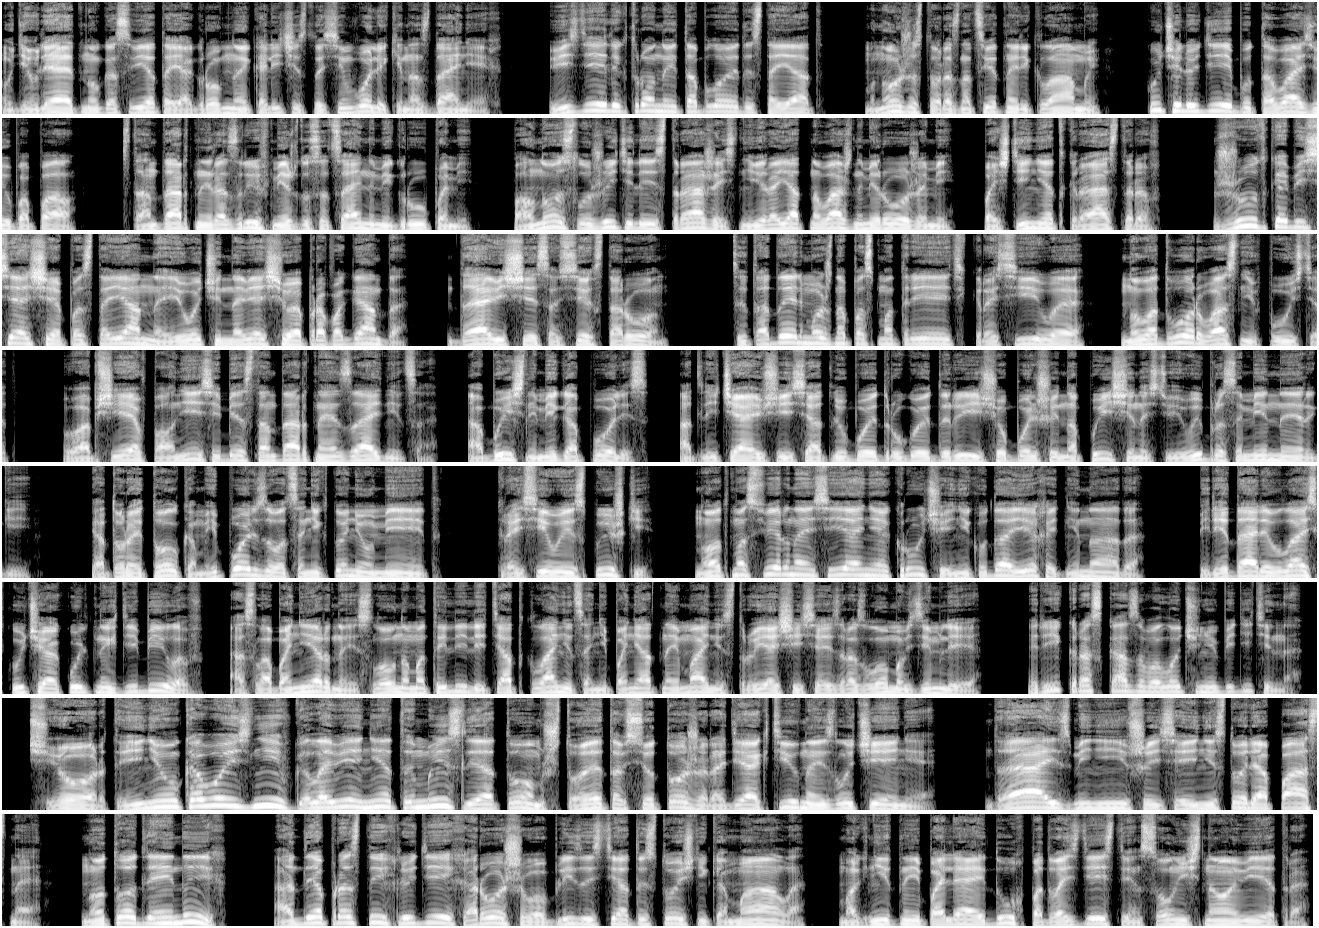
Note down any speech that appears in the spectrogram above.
Удивляет много света и огромное количество символики на зданиях. Везде электронные таблоиды стоят, Множество разноцветной рекламы. Куча людей будто в Азию попал. Стандартный разрыв между социальными группами. Полно служителей и стражей с невероятно важными рожами. Почти нет крастеров. Жутко бесящая, постоянная и очень навязчивая пропаганда, давящая со всех сторон. Цитадель можно посмотреть, красивая, но во двор вас не впустят. Вообще, вполне себе стандартная задница. Обычный мегаполис отличающиеся от любой другой дыры еще большей напыщенностью и выбросами энергии, которой толком и пользоваться никто не умеет. Красивые вспышки, но атмосферное сияние круче и никуда ехать не надо. Передали власть куче оккультных дебилов, а слабонервные, словно мотыли, летят кланяться непонятной мане, струящейся из разлома в земле. Рик рассказывал очень убедительно. Черт, и ни у кого из них в голове нет и мысли о том, что это все тоже радиоактивное излучение. Да, изменившееся и не столь опасное, но то для иных, а для простых людей хорошего в близости от источника мало. Магнитные поля и дух под воздействием солнечного ветра.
